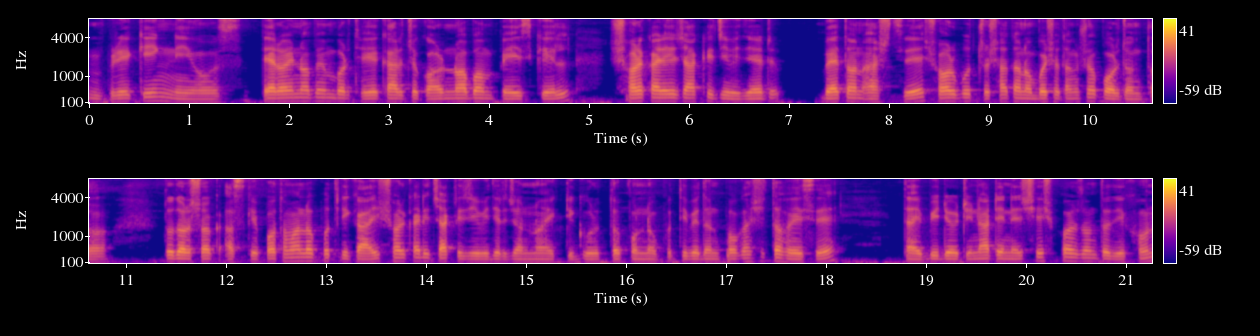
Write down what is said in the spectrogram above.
ব্রেকিং নিউজ, তেরোই নভেম্বর থেকে কার্যকর নবম পে স্কেল, সরকারি চাকরিজীবীদের বেতন আসছে সর্বোচ্চ সাতানব্বই শতাংশ পর্যন্ত। তো দর্শক, আজকে প্রথম আলো পত্রিকায় সরকারি চাকরিজীবীদের জন্য একটি গুরুত্বপূর্ণ প্রতিবেদন প্রকাশিত হয়েছে। তাই ভিডিওটি না টেনে শেষ পর্যন্ত দেখুন।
